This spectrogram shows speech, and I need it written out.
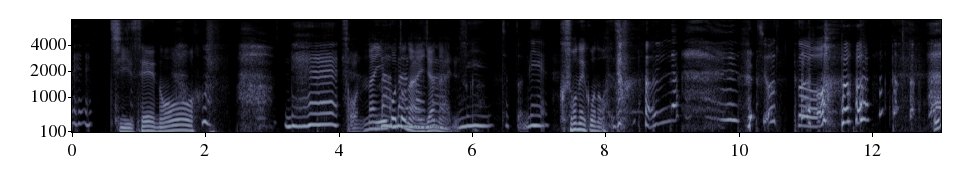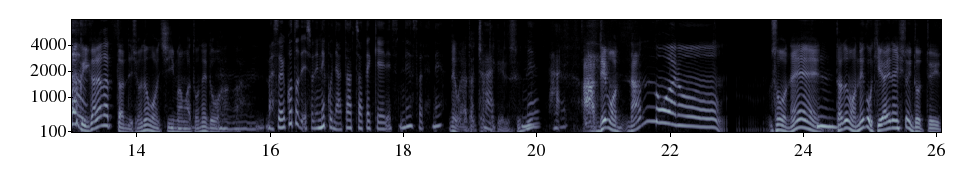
小せえのうねえ。そんな言うことないじゃないですか、まあまあまあね。ちょっとね。クソ猫の。そんなちょっと。うまくいかなかったんでしょうねこのチーママとね同う伴が。ん。まあそういうことでしょうね。猫に当たっちゃった系ですねそれね。猫に当たっちゃった系ですよね,、ね。はい。あでも何のあのそうね、うん。例えば猫嫌いな人にとって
